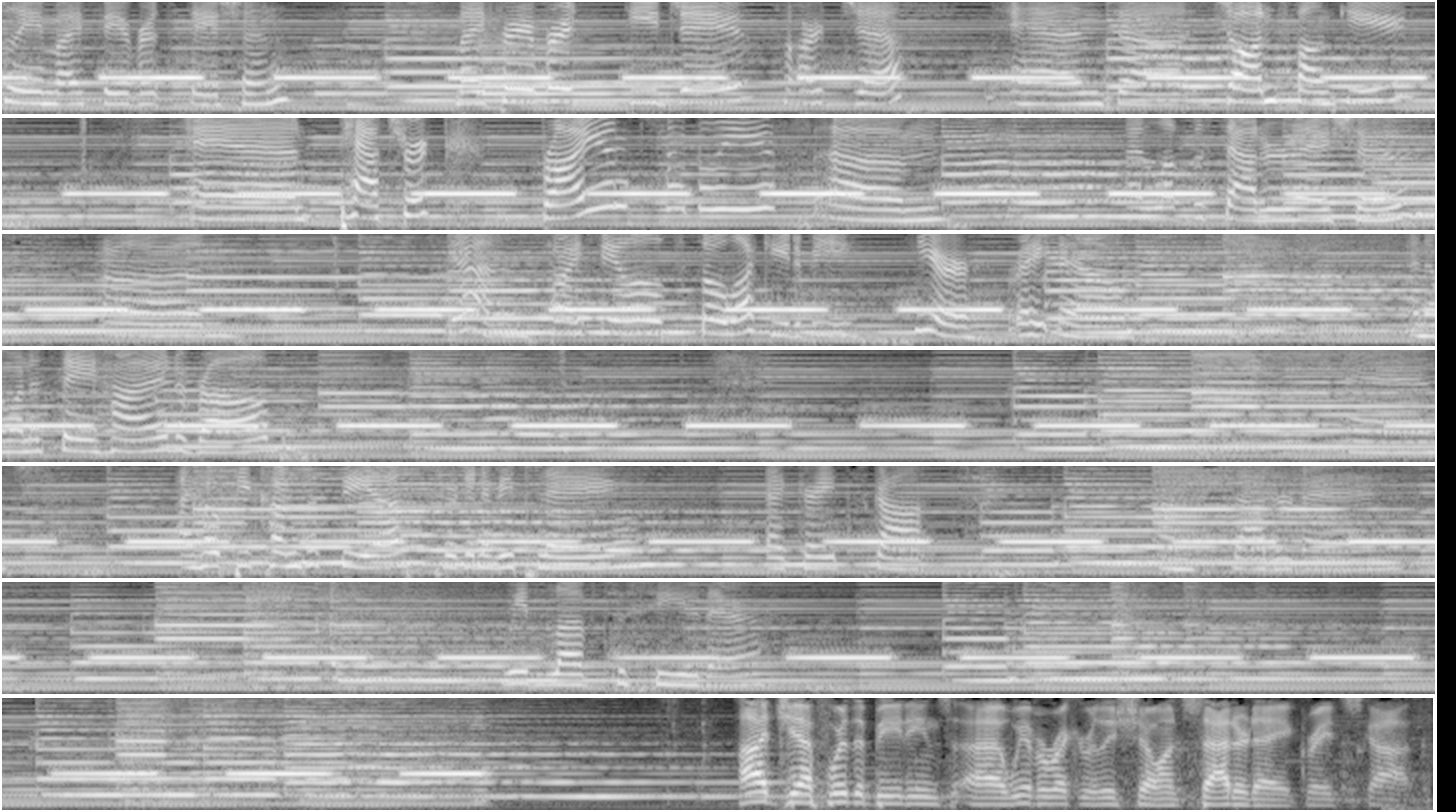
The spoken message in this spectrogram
Actually my favorite station. My favorite DJs are Jeff and uh, John Funky and Patrick Bryant, I believe. Um, I love the Saturday shows. Um, yeah, so I feel so lucky to be here right now. And I want to say hi to Rob. We're going to be playing at Great Scott on Saturday. We'd love to see you there. Hi, Jeff. We're the Beatings. Uh, we have a record release show on Saturday at Great Scott.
